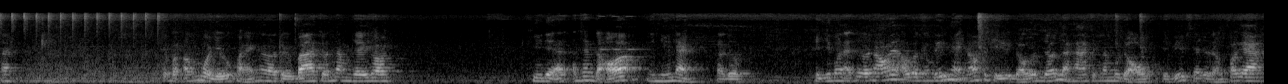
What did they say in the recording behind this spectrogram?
Đây. các bạn ấn vào giữ khoảng ờ, từ 3 cho 5 giây thôi. Khi để ánh sáng đỏ như thế này là được. Thì như ban đã tôi nói, ở bên trong tiếng này nó sẽ chịu độ lên đến là 250 độ, thì bếp sẽ tự động khóa ga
